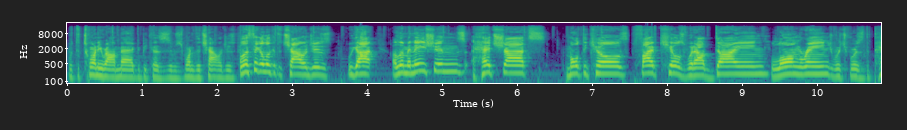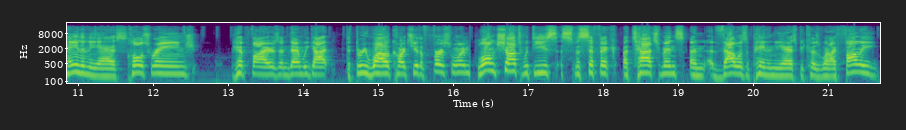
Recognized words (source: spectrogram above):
with the 20 round mag because it was one of the challenges. But let's take a look at the challenges. We got eliminations, headshots, multi-kills, five kills without dying, long range, which was the pain in the ass, close range, hip fires, and then we got the three wild cards here. The first one, long shots with these specific attachments, and that was a pain in the ass because when I finally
